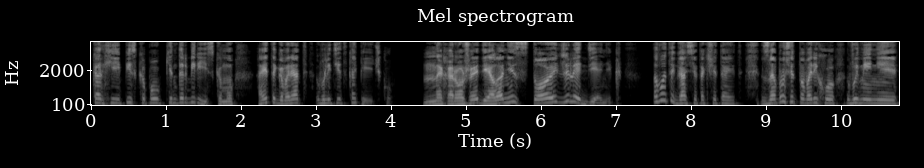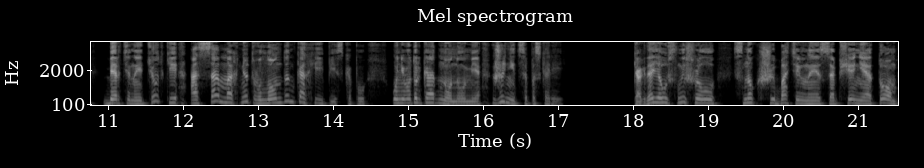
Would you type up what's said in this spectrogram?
к архиепископу Кентерберийскому, а это, говорят, влетит в копеечку. На хорошее дело не стоит жалеть денег. Вот и Гаси так считает. Забросит повариху в имение Бертиной тетки, а сам махнет в Лондон к архиепископу. У него только одно на уме — жениться поскорей. Когда я услышал сногсшибательное сообщение о том,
